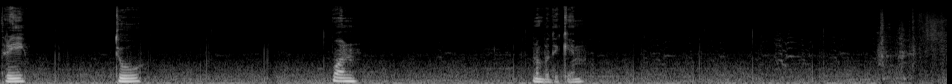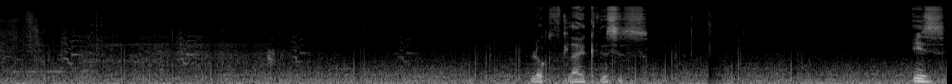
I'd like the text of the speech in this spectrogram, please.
Three, two, one. Nobody came. Looks like this is is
